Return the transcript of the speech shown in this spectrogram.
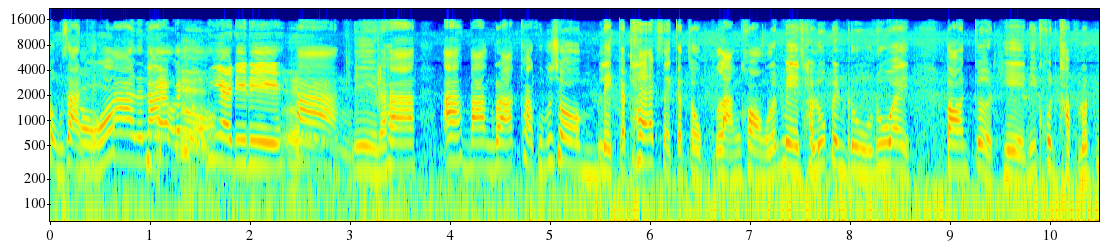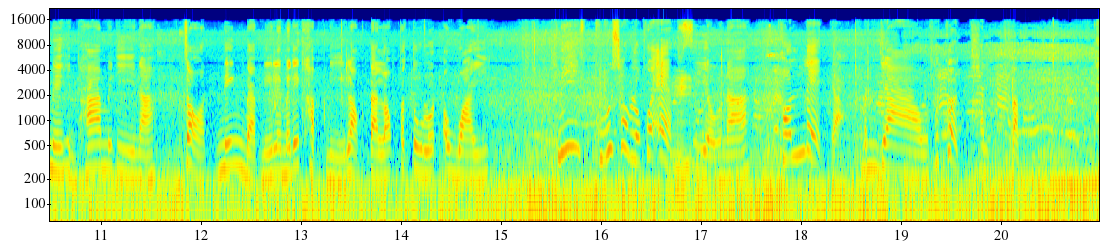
สงสารเพชรจ้านะเฮีน่ายก็อยู่เฮียดีเออค่ะ นี่นะคะ อะบางรักค่ะคุณผู้ชม เหล็กกระแทกใส่กระจกหลังของรถเมย์ทะลุเป็นรูด้วย ตอนเกิดเหตุนี่คนขับรถเมย์เห็นท่าไม่ดีนะ จอดนิ่งแบบนี้เลยไม่ได้ขับหนีหรอกแต่ล็อกประตูรถเอาไว้ นี่คุณผู้ชมเราก็แอบเสียวนะ เพราะเหล็กอะมันยาวถ้าเกิดทันแบบแท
